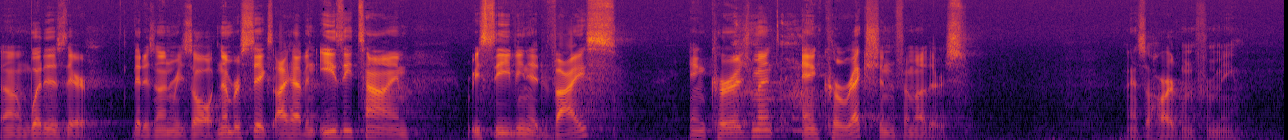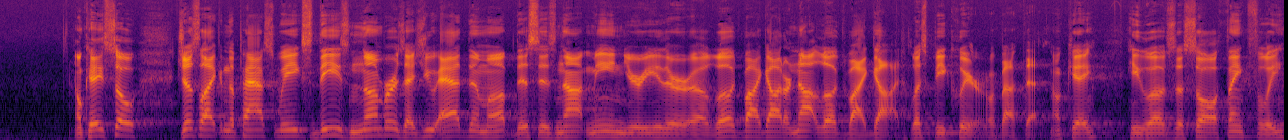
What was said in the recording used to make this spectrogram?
Um, what is there that is unresolved? Number six, I have an easy time receiving advice encouragement, and correction from others. That's a hard one for me. Okay, so just like in the past weeks, these numbers, as you add them up, this does not mean you're either uh, loved by God or not loved by God. Let's be clear about that, okay? He loves us all, thankfully,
